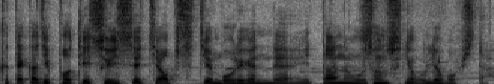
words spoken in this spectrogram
그때까지 버틸 수 있을지 없을지 모르겠는데 일단은 우선순위 올려봅시다.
